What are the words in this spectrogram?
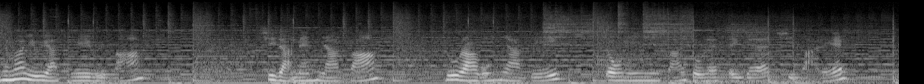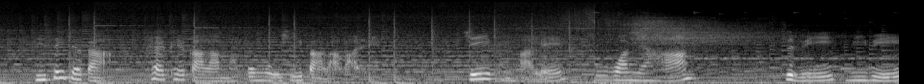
မြမယူရကလေးတွေမှာရှိတာနဲ့မျှစာ လူရာကိုမျှပြီးတုံရင်းရင်ဆိုင်ဆိုတဲ့စိတ်ဓာတ်ရှိပါတယ်ဒီစိတ်ဓာတ်ကခက်ခဲကာလမှာပုံလို့ရေးပါလာပါတယ်ရေးခွန်ကလည်းဘိုးဘွားများဟာစစ်ဘေးမိဘေး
